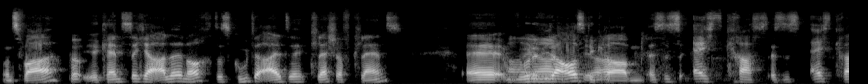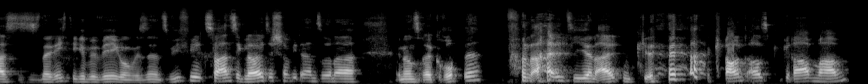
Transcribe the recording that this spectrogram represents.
Und zwar, Ja. ihr kennt sicher alle noch, das gute alte Clash of Clans äh, Ah, wurde ja, wieder ausgegraben. Es ist echt krass. Es ist echt krass. Es ist eine richtige Bewegung. Wir sind jetzt wie viel? 20 Leute schon wieder in so einer, in unserer Gruppe von allen, die ihren alten Account ausgegraben haben.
